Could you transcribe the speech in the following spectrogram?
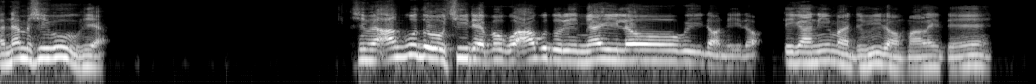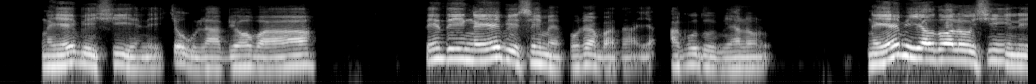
အနတ်မရှိဘူးဖေအ ရှင်မအာကုသိုလ်ရှိတဲ့ပုဂ္ဂိုလ်အာကုသိုလ်တွေအများကြီးလုံးပြီးတော့နေတော့တေဂာနီးမှာတပည့်တော်မှာလိုက်တယ်ငရဲပြီရှိရင်လေကျုပ်လာပြောပါတင်းသေးငရဲပြီဆင်းမယ်ဗုဒ္ဓဘာသာအရအာကုသိုလ်များလုံးလို့ငရဲပြီရောက်သွားလို့ရှိရင်လေ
